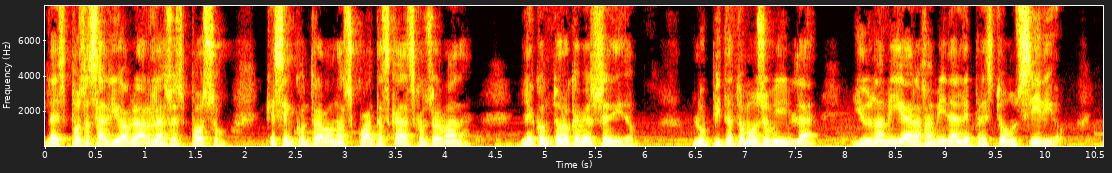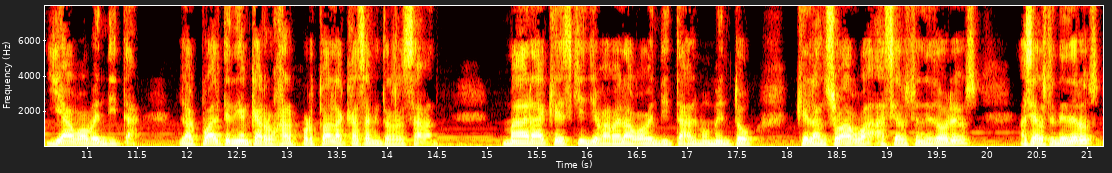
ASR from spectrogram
la esposa salió a hablarle a su esposo, que se encontraba unas cuantas casas con su hermana. Le contó lo que había sucedido. Lupita tomó su Biblia y una amiga de la familia le prestó un cirio y agua bendita, la cual tenían que arrojar por toda la casa mientras rezaban. Mara, que es quien llevaba el agua bendita al momento que lanzó agua hacia los tendederos, hacia los tendederos,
